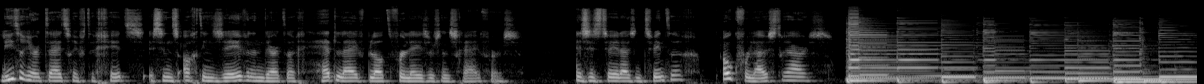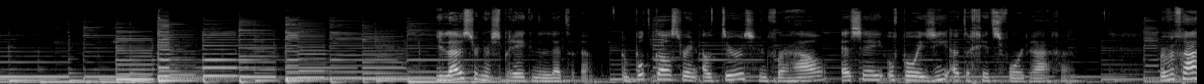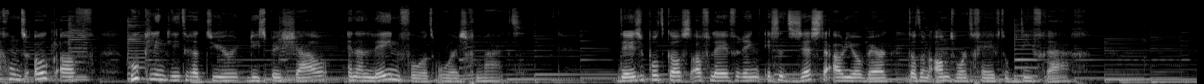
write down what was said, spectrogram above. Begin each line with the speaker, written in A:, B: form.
A: Literair tijdschrift De Gids is sinds 1837 het lijfblad voor lezers en schrijvers. En sinds 2020 ook voor luisteraars. Je luistert naar Sprekende Letteren, een podcast waarin auteurs hun verhaal, essay of poëzie uit de gids voordragen. Maar we vragen ons ook af hoe klinkt literatuur die speciaal en alleen voor het oor is gemaakt. Deze podcastaflevering is het zesde audiowerk dat een antwoord geeft op die vraag.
